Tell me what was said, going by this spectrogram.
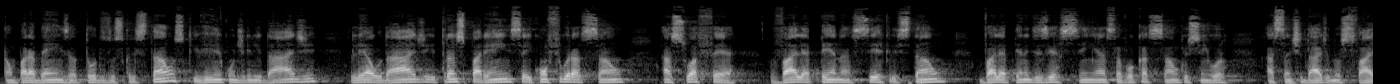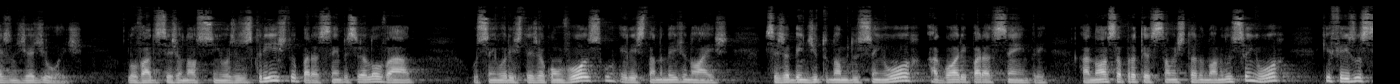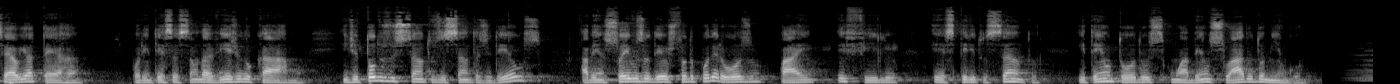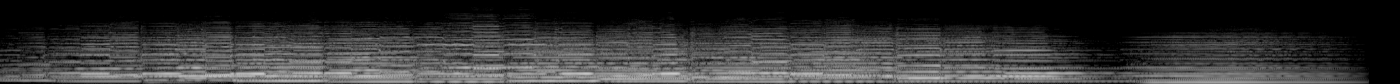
Então, parabéns a todos os cristãos que vivem com dignidade, lealdade, transparência e configuração a sua fé. Vale a pena ser cristão, vale a pena dizer sim a essa vocação que o Senhor a santidade nos faz no dia de hoje. Louvado seja nosso Senhor Jesus Cristo, para sempre ser louvado. O Senhor esteja convosco, Ele está no meio de nós. Seja bendito o nome do Senhor, agora e para sempre. A nossa proteção está no nome do Senhor, que fez o céu e a terra. Por intercessão da Virgem do Carmo e de todos os santos e santas de Deus, abençoe-vos o Deus Todo-Poderoso, Pai e Filho e Espírito Santo, e tenham todos um abençoado domingo.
